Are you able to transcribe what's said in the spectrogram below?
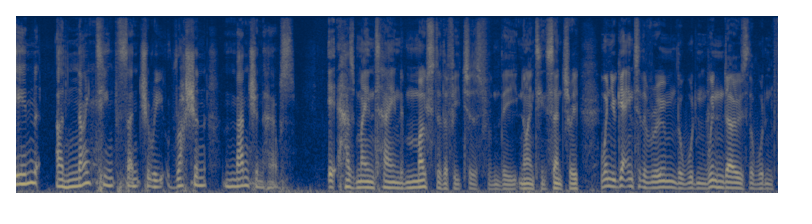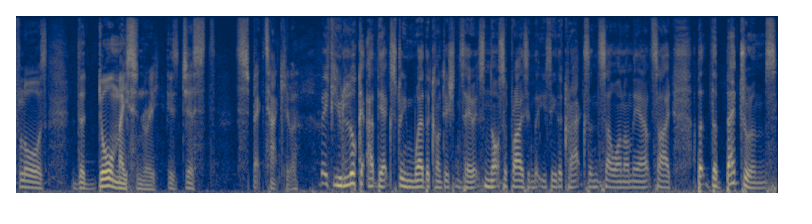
in a 19th century Russian mansion house. It has maintained most of the features from the 19th century. When you get into the room, the wooden windows, the wooden floors, the door masonry is just spectacular. But if you look at the extreme weather conditions here, it's not surprising that you see the cracks and so on on the outside. But the bedrooms,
